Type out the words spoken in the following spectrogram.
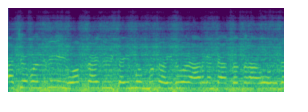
ಆಚೆ ಬಂದ್ವಿ ಹೋಗ್ತಾ ಇದ್ವಿ ಟೈಮ್ ಬಂದ್ಬಿಟ್ಟು ಐದುವರೆ, ಆರು ಗಂಟೆ ಹತ್ತತ್ರ ಹೋಗಿದೆ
